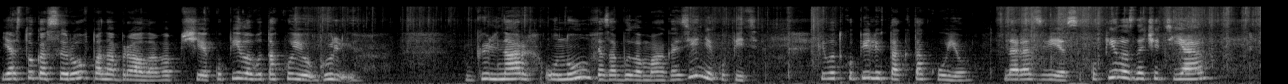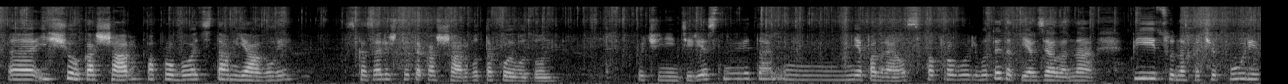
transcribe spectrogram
Я столько сыров понабрала вообще. Купила вот такую гуль... Гульнар Уну. Я забыла в магазине купить. И вот купили так, такую на развес. Купила, значит, я э, еще кошар попробовать. Там яглы. Сказали, что это кошар. Вот такой вот он. Очень интересный это. Мне понравился, попробовали. Вот этот я взяла на пиццу, на хачапури.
